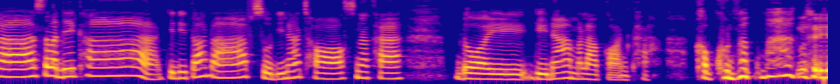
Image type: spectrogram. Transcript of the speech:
ค่ะ สวัสดีค่ะ ยินดีต้อนรับสู่ดีน่าทอล์กนะคะ โดยดีน่ามาลากรค่ะ ขอบคุณมาก ๆ เลย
